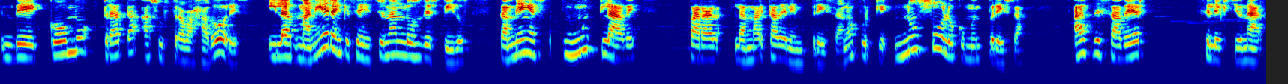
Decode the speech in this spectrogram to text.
de cómo trata a sus trabajadores. Y la manera en que se gestionan los despidos también es muy clave para la marca de la empresa, ¿no? Porque no solo como empresa has de saber seleccionar,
